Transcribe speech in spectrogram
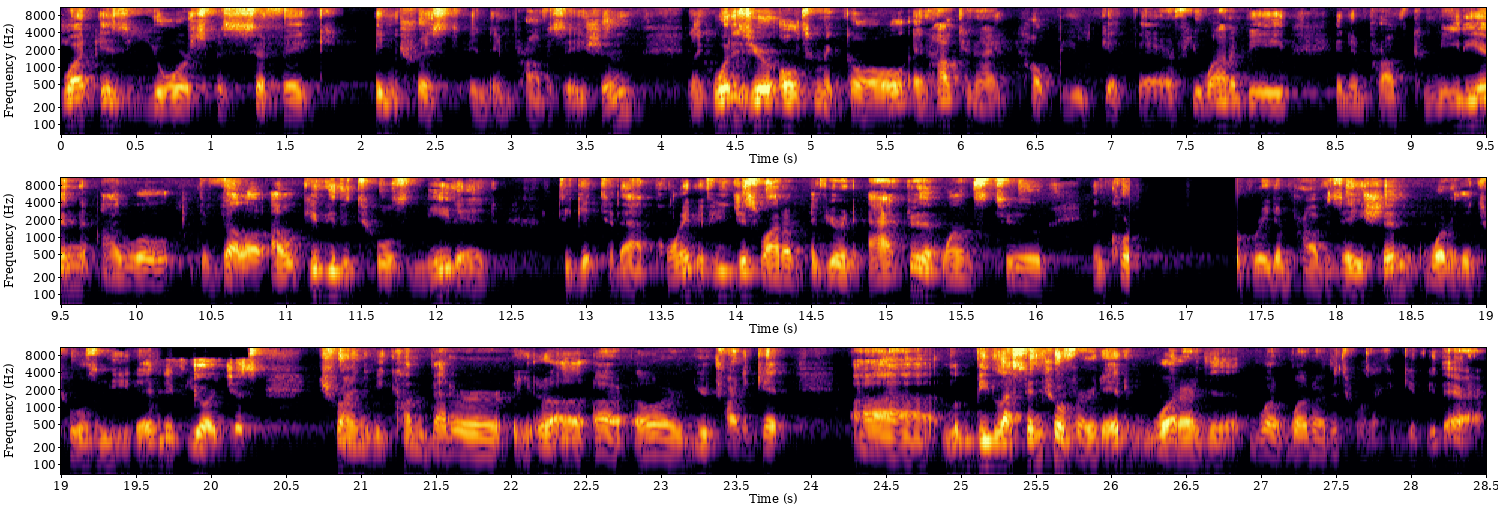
what is your specific interest in improvisation? Like, what is your ultimate goal, and how can I help you get there? If you want to be an improv comedian, I will develop. I will give you the tools needed to get to that point. If you just want to, if you're an actor that wants to incorporate improvisation, what are the tools needed? If you're just trying to become better, you know, or, or you're trying to get uh, be less introverted. What are the what, what are the tools I can give you there?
